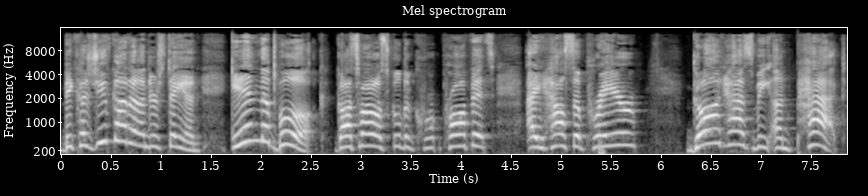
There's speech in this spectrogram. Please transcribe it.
because you've got to understand in the book, God's Bible School of Prophets, a house of prayer, God has me unpacked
